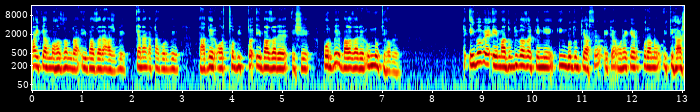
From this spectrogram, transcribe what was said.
পাইকার মহাজনরা এই বাজারে আসবে, কেনাকাটা করবে। তাদের অর্থবিত্ত এই বাজারে এসে পড়বে, বাজারের উন্নতি হবে। তো এইভাবে এই মাধবদী বাজারকে নিয়ে কিংবদন্তি আছে, এটা অনেকের পুরানো ইতিহাস।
